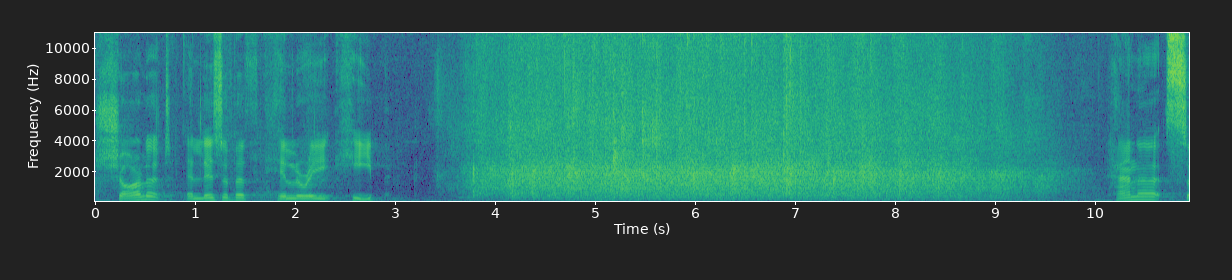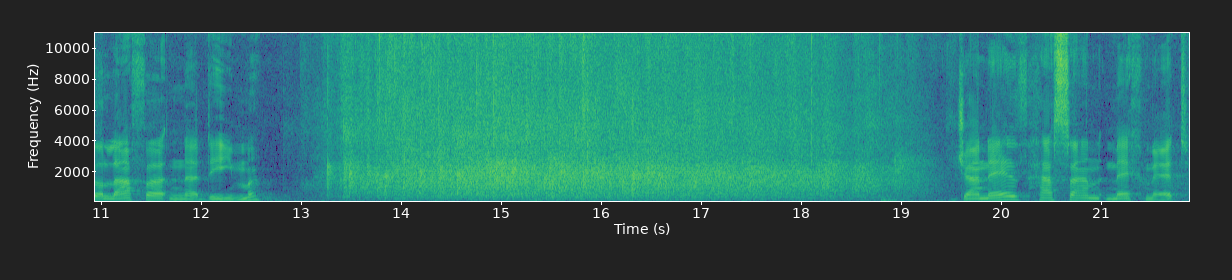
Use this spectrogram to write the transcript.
Charlotte Elizabeth Hillary Heap. Hannah Solafa Nadim. Janev Hassan Mehmet.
